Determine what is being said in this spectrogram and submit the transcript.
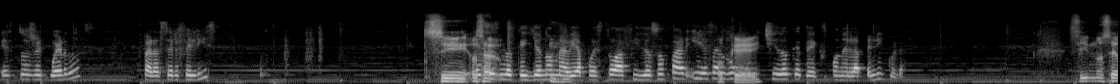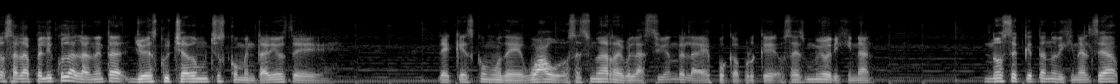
estos recuerdos para ser feliz. Sí, o Eso es lo que yo no me había puesto a filosofar y es algo muy chido que te expone la película. Sí, no sé, o sea, la película, la neta, yo he escuchado muchos comentarios de, de que es como de wow, o sea, es una revelación de la época porque, o sea, es muy original. No sé qué tan original sea,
